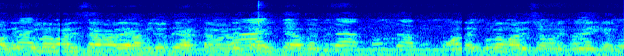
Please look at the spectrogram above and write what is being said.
অনেকগুলো মারিছে আমারে আমি যদি একটা মারি তাহলে কি হবে না? অনেকগুলো মারিছে আমারে খালি গেলে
